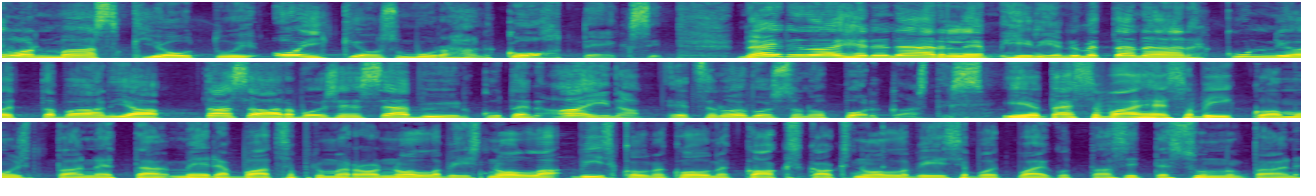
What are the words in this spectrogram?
Elon Musk joutui oikeusmurhan kohteeksi. Näiden aiheiden äärelle hiljennymme tänään kunnioittavaan ja tasa-arvoiseen sävyyn, kuten aina, et sä noin voi sanoa podcastissa. Ja tässä vaiheessa viikkoa muistutan, että meidän WhatsApp-numero on 050 533 2205 ja voit vaikuttaa sitten sunnuntain,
